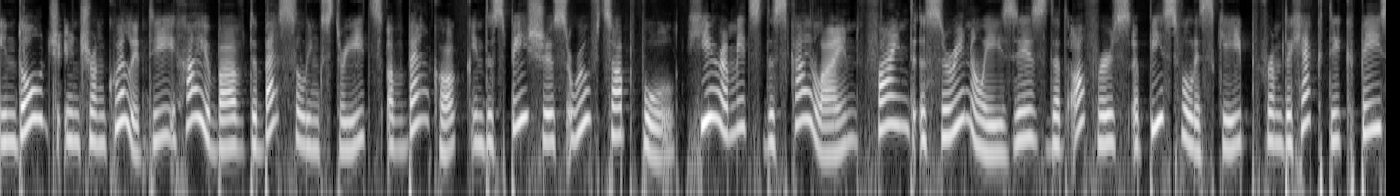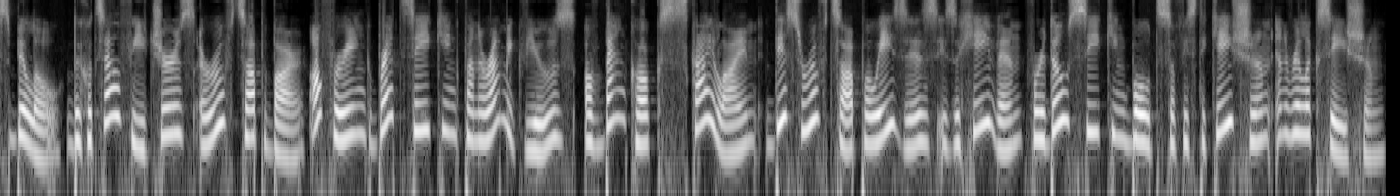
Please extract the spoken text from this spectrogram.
Indulge in tranquility high above the bustling streets of Bangkok in the spacious rooftop pool. Here, amidst the skyline, find a serene oasis that offers a peaceful escape from the hectic pace below. The hotel features a rooftop bar, offering breathtaking panoramic views of Bangkok's skyline. This rooftop oasis is a haven for those seeking both sophistication and relaxation.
